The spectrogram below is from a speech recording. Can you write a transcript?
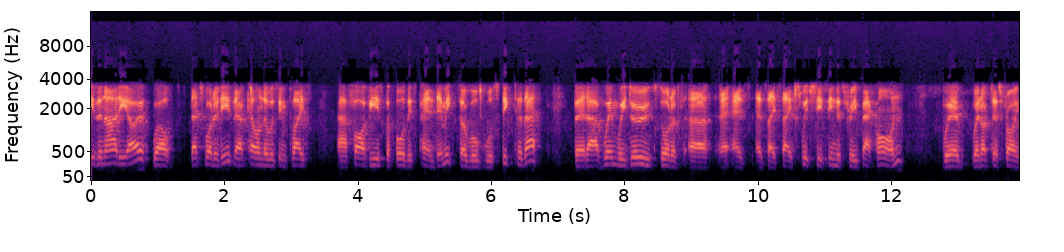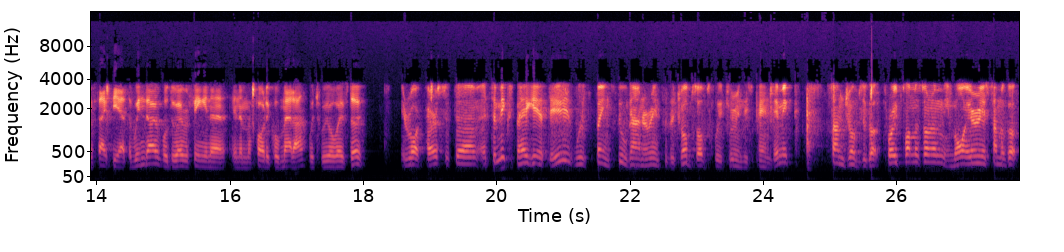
is an RDO. Well, that's what it is. Our calendar was in place uh, five years before this pandemic, so we'll we'll stick to that. But uh, when we do sort of, uh, as as they say, switch this industry back on, we're we're not just throwing safety out the window. We'll do everything in a in a methodical manner, which we always do. You're right, Paris. It's a, it's a mixed bag out there. We've been still going around for the jobs, obviously, during this pandemic. Some jobs have got three plumbers on them. In my area, some have got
